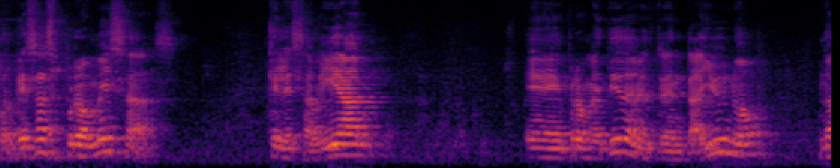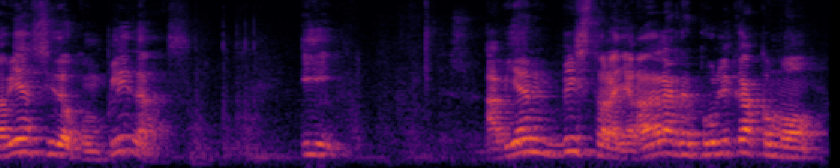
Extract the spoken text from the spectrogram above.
Porque esas promesas que les habían eh, prometido en el 31 no habían sido cumplidas. Y habían visto la llegada de la República como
